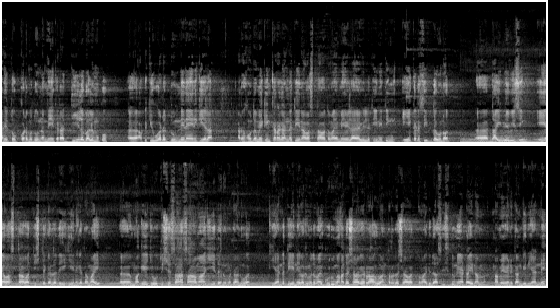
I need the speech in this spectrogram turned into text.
අනිත් ඔක්කොටම දුන්න මේකට දීලා බලමුකෝ. අපි කිව්වට දුන්නේ නැහෙනි කියලා අර හොඳ මේකින් කරගන්න තියෙන අවස්ථාව තමයි මේ වෙලාවේ ඇවිල්ලා තියෙන්නේ. ඉතින් ඒකට සිද්ධ වුණොත් දෛවය විසින් ඒ අවස්ථාවත් ඉෂ්ට කරලා දෙයි කියන එක තමයි මගේ ජ්‍යොතිෂ සහ සමාජීය දැනුමට අනුව කියන්න තියෙන. ඒ වගේම තමයි ගුරු මහ දශාවේ රාහු අන්තර දශාවක් තමයි 2023 8යි 9 වෙනකන් ගෙනියන්නේ.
